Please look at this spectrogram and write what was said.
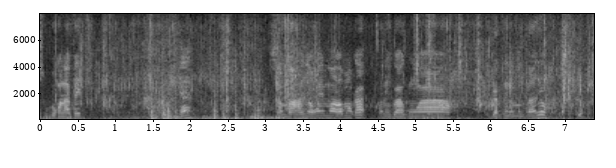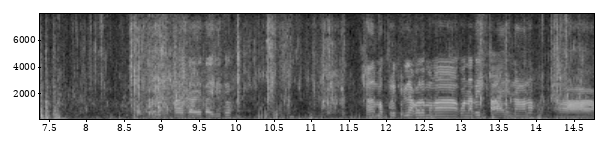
Subukan natin. Yan. Samahan nyo ngayon mga kamangka. Panibagong uh, vlog na naman tayo. Okay, makadali tayo dito. Yan, mag-prepare ako ng mga kung natin, pain ng ano, ah,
